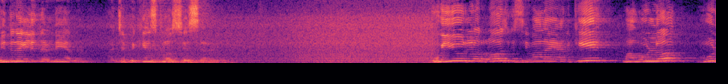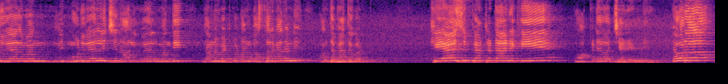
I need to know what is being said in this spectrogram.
బిందు తగిలిందండి అన్నాడు. అని చెప్పి కేసు క్లోజ్ చేశారండి. ఉయ్యూరులో రోజుకి శివాలయానికి మా ఊళ్ళో మూడు వేల మంది మూడు వేల నుంచి నాలుగు వేల మంది దండం పెట్టుకోవడానికి వస్తారు కదండి. అంత పెద్ద గుడి కేసు పెట్టడానికి ఒక్కడే వచ్చాడండి. ఎవరు?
